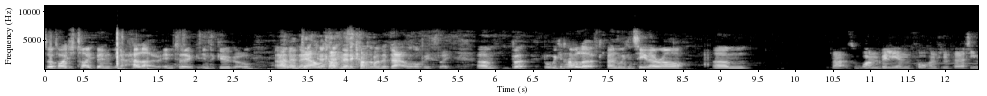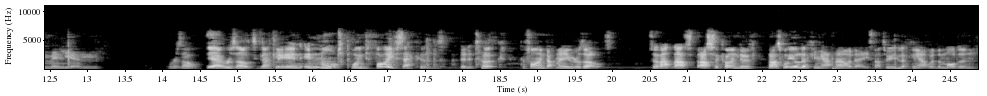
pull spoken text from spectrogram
so if I just type in, you know, hello into into Google, And then it, comes then it comes up with Adele, obviously. Um, but but we can have a look, and we can see there are um, That's one billion four hundred thirty million results. yeah results exactly in in 0.5 seconds that it took to find that many results. So that that's that's the kind of that's what you're looking at nowadays. That's what you're looking at with the modern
